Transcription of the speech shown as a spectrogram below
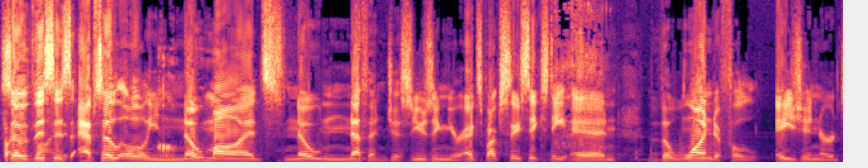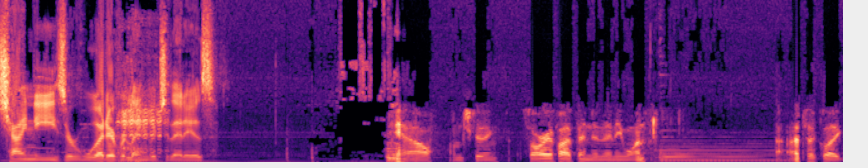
So this is it. absolutely no mods, no nothing. Just using your Xbox 360 and the wonderful Asian or Chinese or whatever language that is. Yeah, I'm just kidding. Sorry if I offended anyone. I, I took like,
